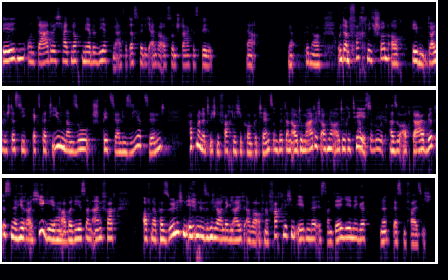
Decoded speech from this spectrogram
bilden und dadurch halt noch mehr bewirken. Also das finde ich einfach auch so ein starkes Bild. Ja. Ja, genau. Und dann fachlich schon auch eben dadurch, dass die Expertisen dann so spezialisiert sind, hat man natürlich eine fachliche Kompetenz und wird dann automatisch auch eine Autorität. Absolut. Also auch da wird es eine Hierarchie geben, ja. aber die ist dann einfach auf einer persönlichen Ebene sind wir alle gleich, aber auf einer fachlichen Ebene ist dann derjenige, ne, bestenfalls, ich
